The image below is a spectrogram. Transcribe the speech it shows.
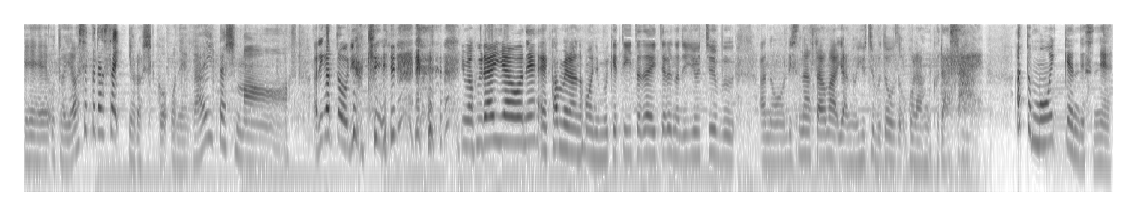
えー、お問い合わせください。よろしくお願いいたします。ありがとうりゅうき今フライヤーをねカメラの方に向けていただいてるので YouTube あのリスナーさんはあの YouTube どうぞご覧ください。あともう一件ですね、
